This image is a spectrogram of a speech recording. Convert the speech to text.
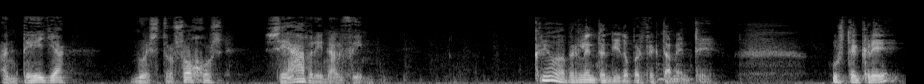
Ante ella, nuestros ojos se abren al fin. Creo haberle entendido perfectamente. Usted cree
